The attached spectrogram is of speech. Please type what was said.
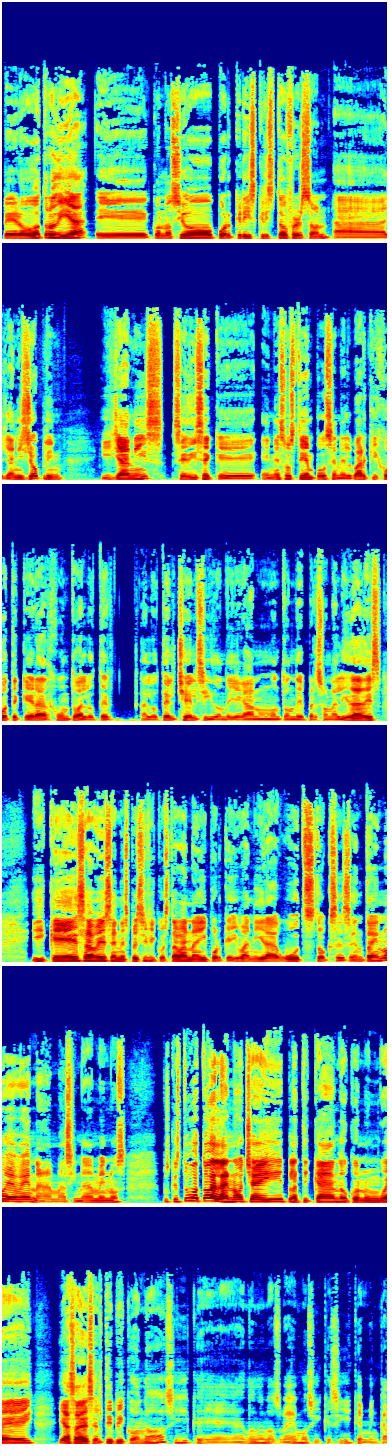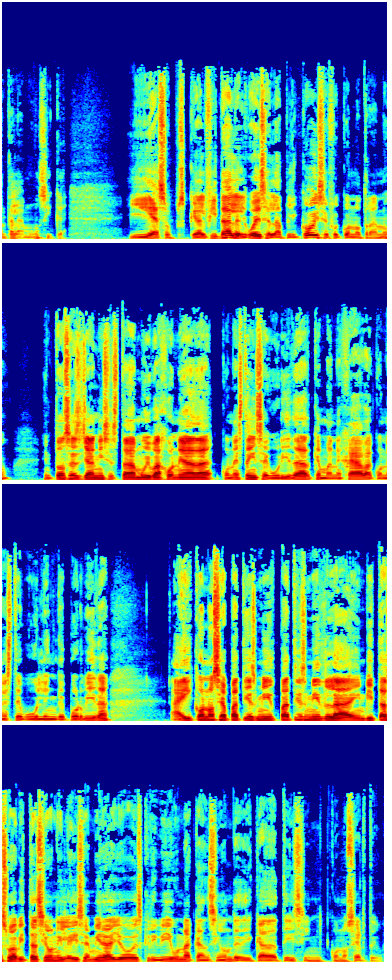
pero otro día eh, conoció por Chris Christopherson a Janis Joplin y Janis se dice que en esos tiempos, en el bar Quijote que era junto al hotel, al hotel Chelsea, donde llegaban un montón de personalidades, y que esa vez en específico estaban ahí porque iban a ir a Woodstock 69, nada más y nada menos, pues que estuvo toda la noche ahí platicando con un güey, ya sabes, el típico, no, sí, que dónde nos vemos y que sí, que me encanta la música. Y eso, pues que al final el güey se la aplicó y se fue con otra, ¿no? Entonces Janice está muy bajoneada con esta inseguridad que manejaba, con este bullying de por vida. Ahí conoce a Patti Smith. Patti Smith la invita a su habitación y le dice, mira, yo escribí una canción dedicada a ti sin conocerte.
